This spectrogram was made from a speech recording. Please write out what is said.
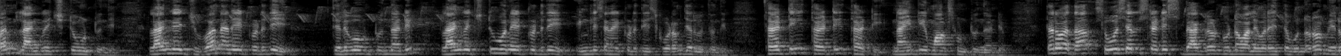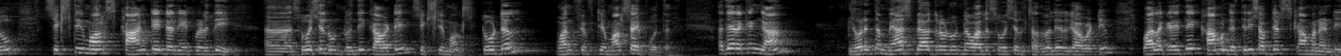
వన్ లాంగ్వేజ్ టూ ఉంటుంది. లాంగ్వేజ్ వన్ అనేటువంటిది తెలుగు ఉంటుందండి. లాంగ్వేజ్ టూ అనేటువంటిది ఇంగ్లీష్ అనేటువంటిది తీసుకోవడం జరుగుతుంది. Thirty thirty thirty ninety marks ఉంటుందండి. తర్వాత సోషల్ స్టడీస్ బ్యాక్గ్రౌండ్ ఉన్న వాళ్ళు ఎవరైతే ఉన్నారో మీరు సిక్స్టీ మార్క్స్ కాంటెంట్ అనేటువంటిది సోషల్ ఉంటుంది కాబట్టి sixty marks. Total one fifty marks అయిపోతుంది. అదే రకంగా ఎవరైతే మ్యాథ్స్ బ్యాక్గ్రౌండ్ ఉన్న వాళ్ళు సోషల్ చదవలేరు కాబట్టి వాళ్ళకైతే కామన్గా త్రీ సబ్జెక్ట్స్ కామన్ అండి.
